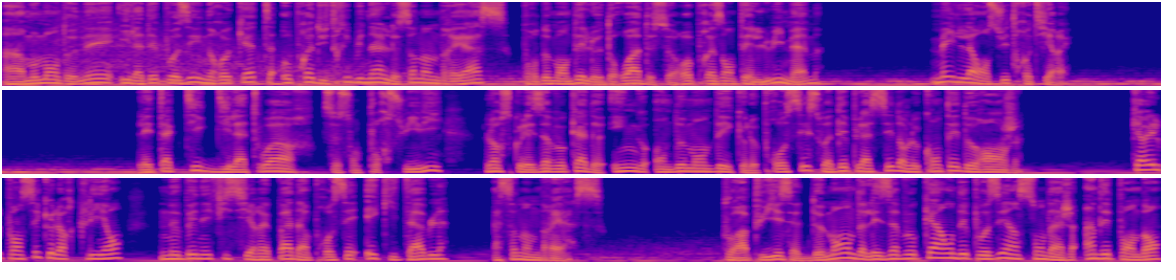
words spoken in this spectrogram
À un moment donné, il a déposé une requête auprès du tribunal de San Andreas pour demander le droit de se représenter lui-même, mais il l'a ensuite retiré. Les tactiques dilatoires se sont poursuivies lorsque les avocats de Ing ont demandé que le procès soit déplacé dans le comté d'Orange, car ils pensaient que leurs clients ne bénéficieraient pas d'un procès équitable à San Andreas. Pour appuyer cette demande, les avocats ont déposé un sondage indépendant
